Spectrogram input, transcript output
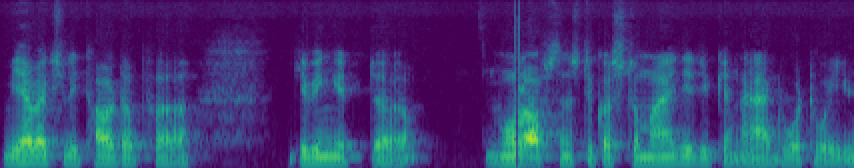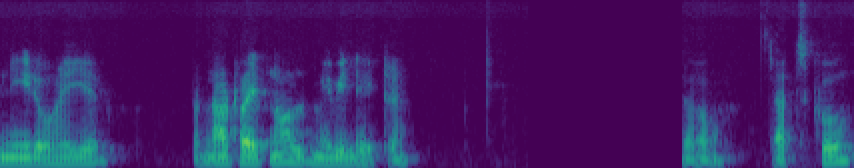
we have actually thought of uh, giving it uh, more options to customize it. You can add whatever you need over here, but not right now, maybe later. So that's cool.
